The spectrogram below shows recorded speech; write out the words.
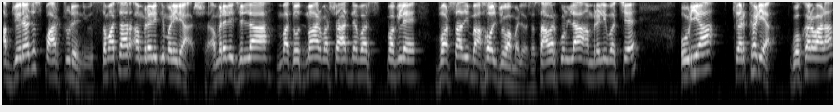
આપ જોઈ રહ્યા છો સ્પાર્ક ટુડે ન્યૂઝ સમાચાર અમરેલીથી મળી રહ્યા છે. અમરેલી જિલ્લામાં ધોધમાર વરસાદને વર્ષ પગલે વરસાદી માહોલ જોવા મળ્યો છે. સાવરકુંડલા, અમરેલી વચ્ચે ઓડિયા, ચરખડિયા, ગોખરવાડા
